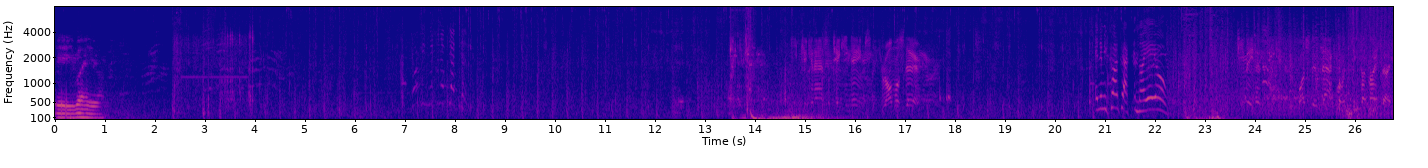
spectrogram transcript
Eyvah eyvah. Contact in my AO. Teammate has beacon. Watch their back while it sinks on my side.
